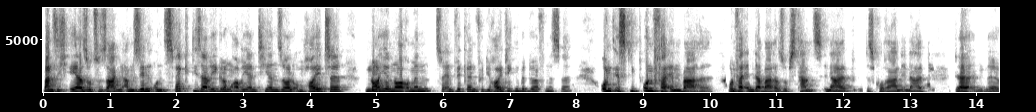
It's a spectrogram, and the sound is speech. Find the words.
Man sich eher sozusagen am Sinn und Zweck dieser Regelung orientieren soll, um heute neue Normen zu entwickeln für die heutigen Bedürfnisse. Und es gibt unveränderbare, unveränderbare Substanz innerhalb des Koran, innerhalb der äh,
